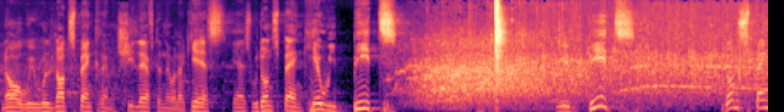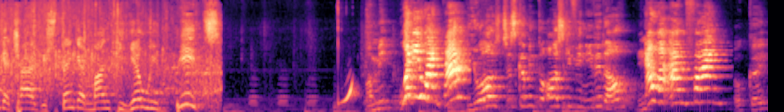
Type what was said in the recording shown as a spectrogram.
No, we will not spank them. And she left and they were like, Yes, yes, we don't spank. Here we beat. We beat. Don't spank a child, you spank a monkey. Yeah, we beat. Mommy, What do you want, huh? You I was just coming to ask if you needed help. No, I'm fine. Okay.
